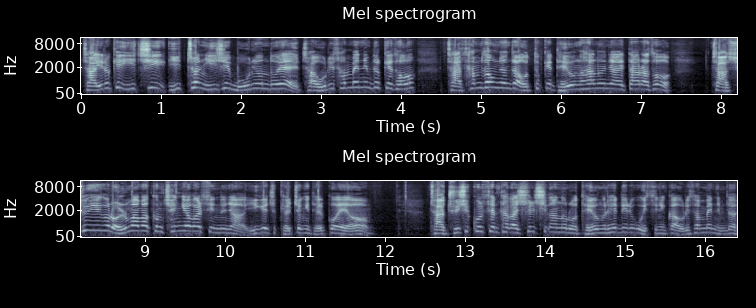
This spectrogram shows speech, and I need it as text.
자, 이렇게 2025년도에 자, 우리 선배님들께서 자, 삼성전자 어떻게 대응하느냐에 따라서 자, 수익을 얼마만큼 챙겨갈 수 있느냐 이게 좀 결정이 될 거예요. 자, 주식 콜센터가 실시간으로 대응을 해드리고 있으니까 우리 선배님들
